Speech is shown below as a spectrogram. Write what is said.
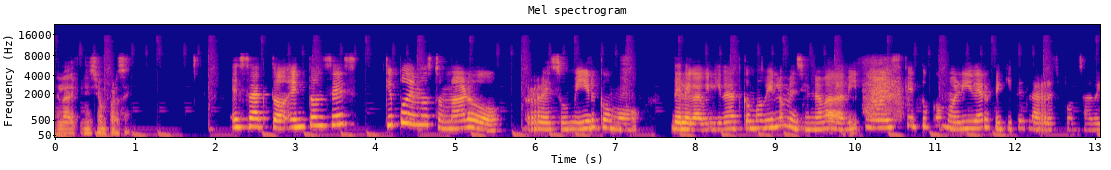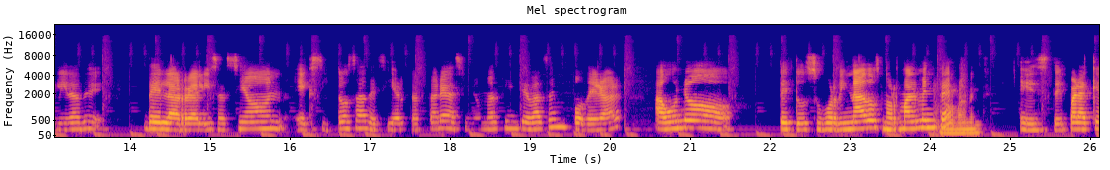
la definición per se. Exacto. Entonces, ¿qué podemos tomar o resumir como delegabilidad? Como bien lo mencionaba David, no es que tú como líder te quites la responsabilidad de, la realización exitosa de ciertas tareas, sino más bien que vas a empoderar a uno de tus subordinados normalmente, normalmente. Este, para que,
